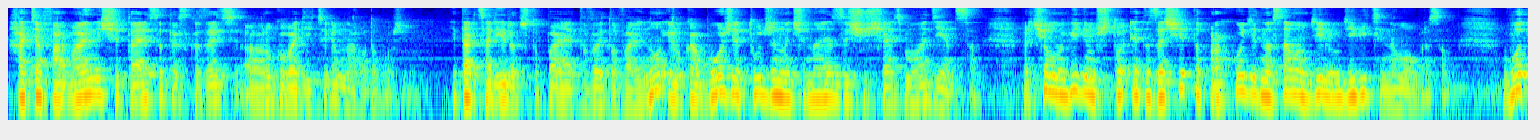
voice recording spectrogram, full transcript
Хотя формально считается, так сказать, руководителем народа Божьего. Итак, царь Ирод вступает в эту войну, и рука Божья тут же начинает защищать младенца. Причем мы видим, что эта защита проходит на самом деле удивительным образом. Вот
